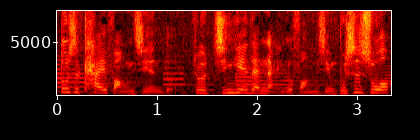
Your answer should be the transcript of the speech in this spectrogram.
都是开房间的，就今天在哪一个房间，不是说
